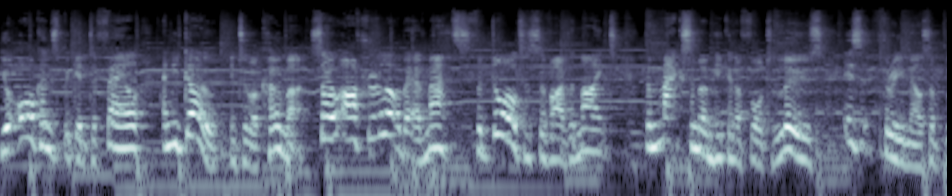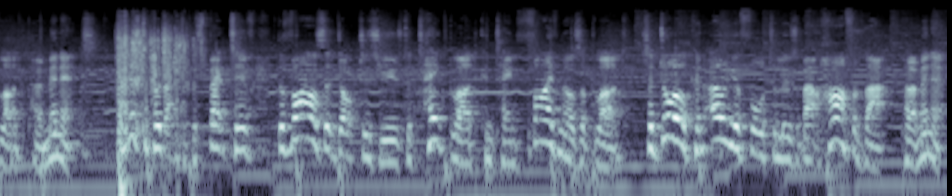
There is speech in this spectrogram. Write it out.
your organs begin to fail, and you go into a coma. So after a little bit of maths, for Doyle to survive the night, the maximum he can afford to lose is 3 mils of blood per minute. And just to put that into perspective, the vials that doctors use to take blood contain 5 mils of blood, so Doyle can only afford to lose about half of that per minute.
